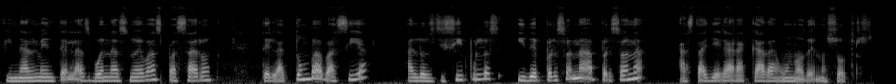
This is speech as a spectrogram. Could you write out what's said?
Finalmente las buenas nuevas pasaron de la tumba vacía a los discípulos y de persona a persona hasta llegar a cada uno de nosotros.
